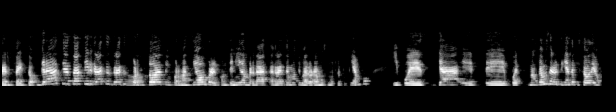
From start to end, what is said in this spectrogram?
Perfecto. Gracias, Asir. Gracias, gracias por toda tu información, por el contenido. En verdad, agradecemos y valoramos mucho tu tiempo. Y pues ya, este, pues nos vemos en el siguiente episodio.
